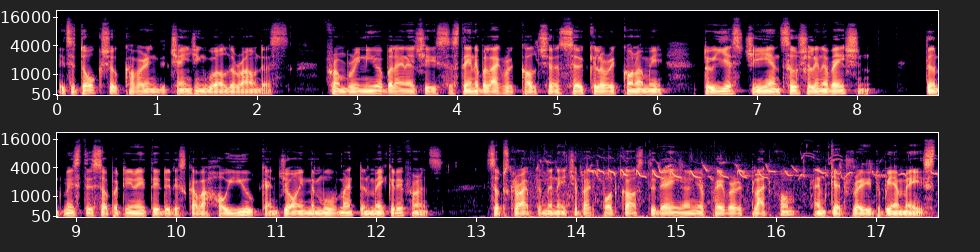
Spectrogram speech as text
It's a talk show covering the changing world around us, from renewable energy, sustainable agriculture, circular economy, to ESG and social innovation. Don't miss this opportunity to discover how you can join the movement and make a difference. Subscribe to the Nature Back podcast today on your favorite platform and get ready to be amazed.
